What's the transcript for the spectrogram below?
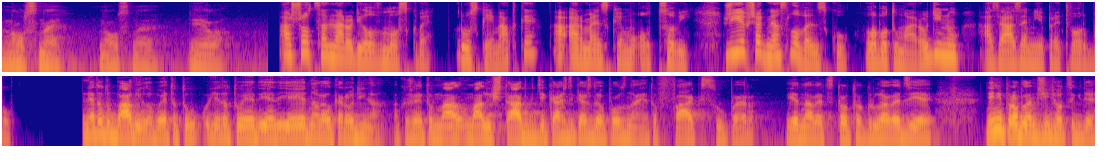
nosné, nosné diela. Ašot sa narodil v Moskve ruskej matke a arménskému otcovi. Žije však na Slovensku, lebo tu má rodinu a zázemie pre tvorbu. Mňa to tu baví, lebo je to tu, je to tu je, je, je jedna veľká rodina. Akože je to mal, malý štát, kde každý každého pozná. Je to fakt super. Jedna vec toto. Druhá vec je, není problém žiť hoci kde.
